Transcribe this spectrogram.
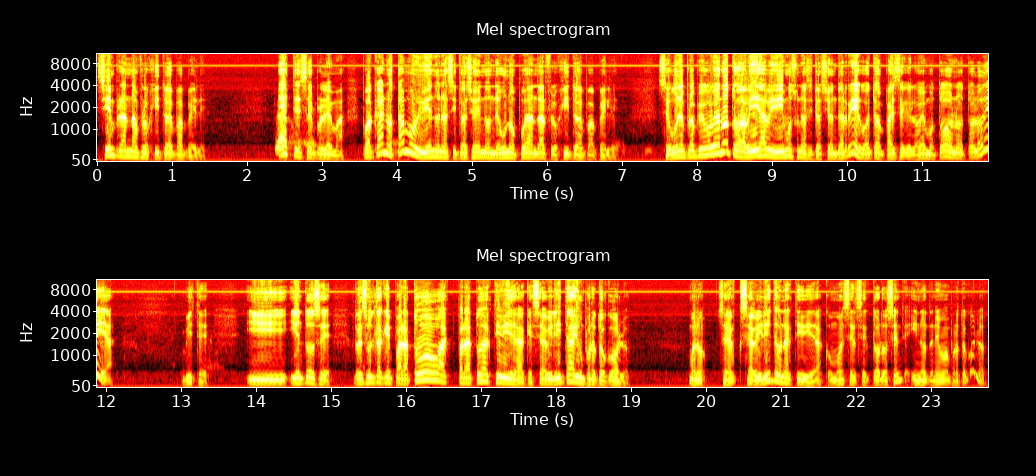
siempre andan flojitos de papeles. Claro. este es el problema. Pues acá no estamos viviendo una situación en donde uno pueda andar flojito de papeles. Según el propio gobierno, todavía vivimos una situación de riesgo. Esto me parece que lo vemos todos no, todos los días. ¿Viste? Y, y entonces, resulta que para, todo, para toda actividad que se habilita hay un protocolo. Bueno, se, se habilita una actividad como es el sector docente y no tenemos protocolo.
